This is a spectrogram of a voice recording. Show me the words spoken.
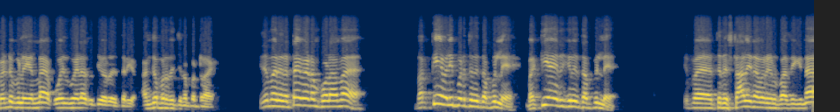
பெண்டு பிள்ளைகள்லாம் கோயில் கோயிலா சுத்தி வர்றது தெரியும். அங்க பிரதட்சணம் பண்றாங்க இதே மாதிரி ரெட்டை வேடம் போடாம பக்தியை வெளிப்படுத்துறது தப்பு இல்லை பக்தியா இருக்கிறது தப்பு இல்லை இப்ப திரு ஸ்டாலின் அவர்கள் பாத்தீங்கன்னா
